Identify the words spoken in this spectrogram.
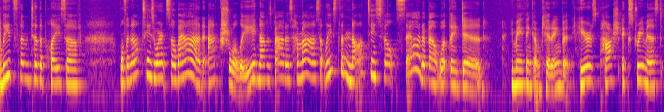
leads them to the place of, well, the Nazis weren't so bad, actually. Not as bad as Hamas. At least the Nazis felt sad about what they did. You may think I'm kidding, but here's posh extremist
